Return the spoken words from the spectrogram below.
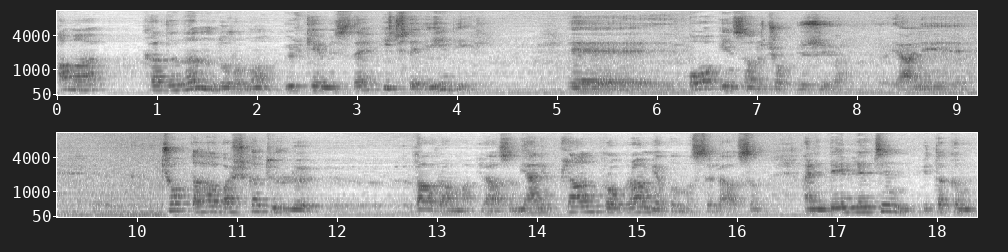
Ama kadının durumu ülkemizde hiç de iyi değil. E, o insanı çok üzüyor. Yani çok daha başka türlü e, davranmak lazım. Yani plan program yapılması lazım. Hani devletin bir takım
